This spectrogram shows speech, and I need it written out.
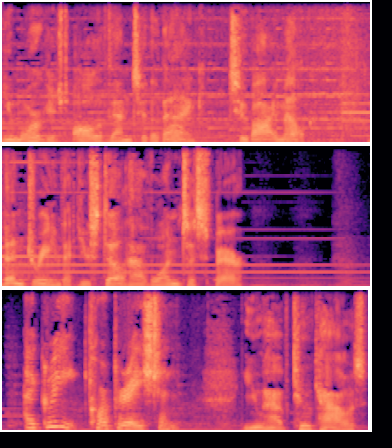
You mortgaged all of them to the bank to buy milk, then dream that you still have one to spare. A Greek corporation. You have two cows,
